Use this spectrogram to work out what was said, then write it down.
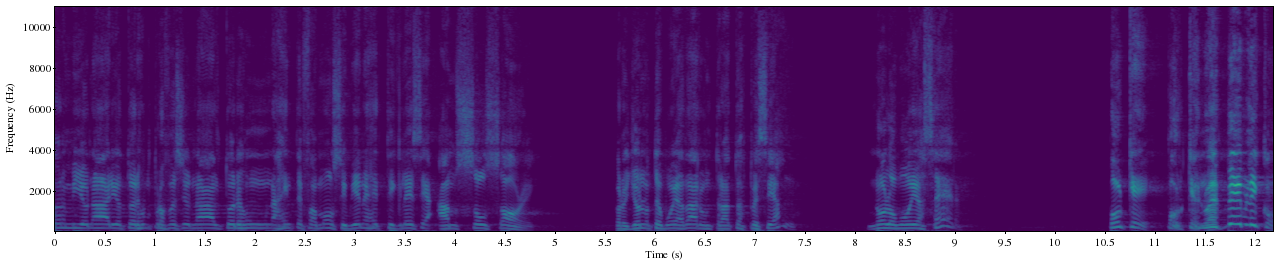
Tú eres millonario, tú eres un profesional, tú eres un agente famoso y vienes a esta iglesia, I'm so sorry. Pero yo no te voy a dar un trato especial. No lo voy a hacer. ¿Por qué? Porque no es bíblico.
